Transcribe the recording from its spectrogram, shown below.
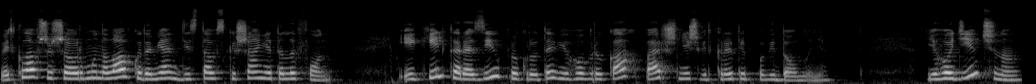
Відклавши шаурму на лавку, Дем'ян дістав з кишені телефон і кілька разів прокрутив його в руках, перш ніж відкрити повідомлення. Його дівчина,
